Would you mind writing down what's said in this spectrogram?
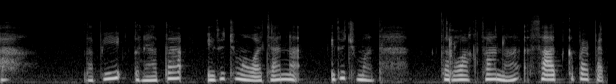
Ah tapi ternyata itu cuma wacana itu cuma terlaksana saat kepepet.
